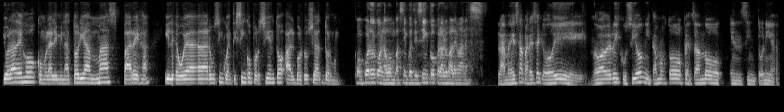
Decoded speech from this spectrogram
Yo la dejo como la eliminatoria más pareja y le voy a dar un 55% al Borussia Dortmund. Concuerdo con la bomba, 55 para los alemanes. La mesa parece que hoy no va a haber discusión y estamos todos pensando en sintonía.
